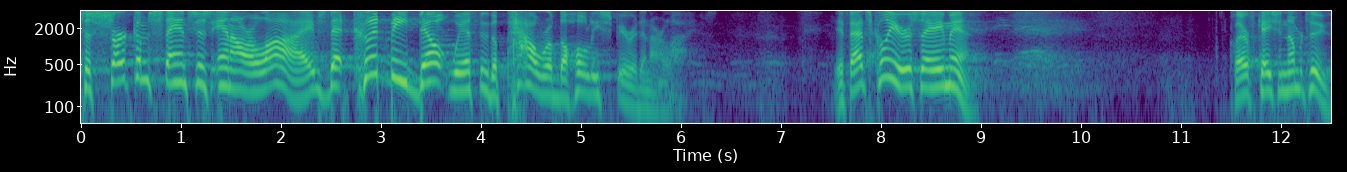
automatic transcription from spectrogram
to circumstances in our lives that could be dealt with through the power of the Holy Spirit in our lives. If that's clear, say amen. Clarification number two.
